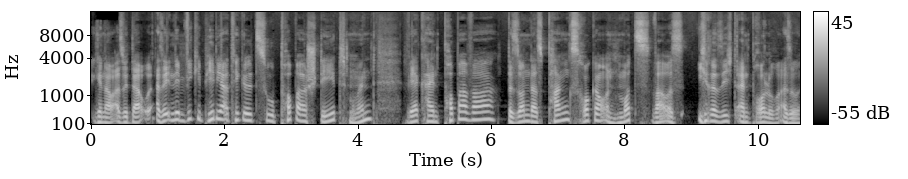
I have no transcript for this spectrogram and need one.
Genau, also da, also in dem Wikipedia-Artikel zu Popper steht, Moment, wer kein Popper war, besonders Punks, Rocker und Mods, war aus ihrer Sicht ein Prollo. Also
